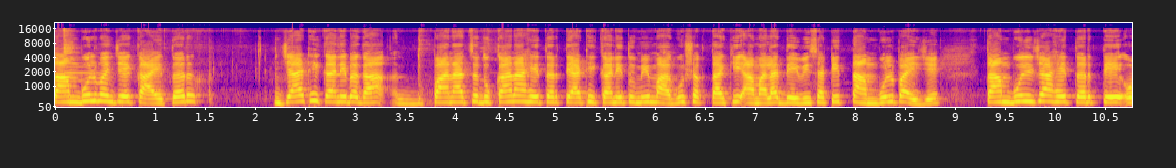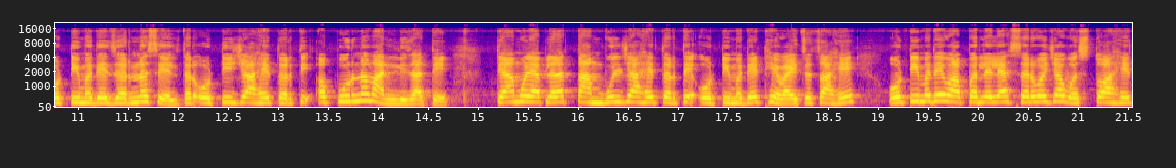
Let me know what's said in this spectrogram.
तांबूल म्हणजे काय? तर ज्या ठिकाणी बघा दु- पानाचं दुकान आहे तर त्या ठिकाणी तुम्ही मागू शकता की आम्हाला देवीसाठी तांबूल पाहिजे. तांबूल जे आहे तर ते ओटीमध्ये जर नसेल तर ओटी जी आहे तर ती अपूर्ण मानली जाते. त्यामुळे आपल्याला तांबूल जे आहे तर ते ओटीमध्ये ठेवायचंच आहे. ओटीमध्ये वापरलेल्या सर्व ज्या वस्तू आहेत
